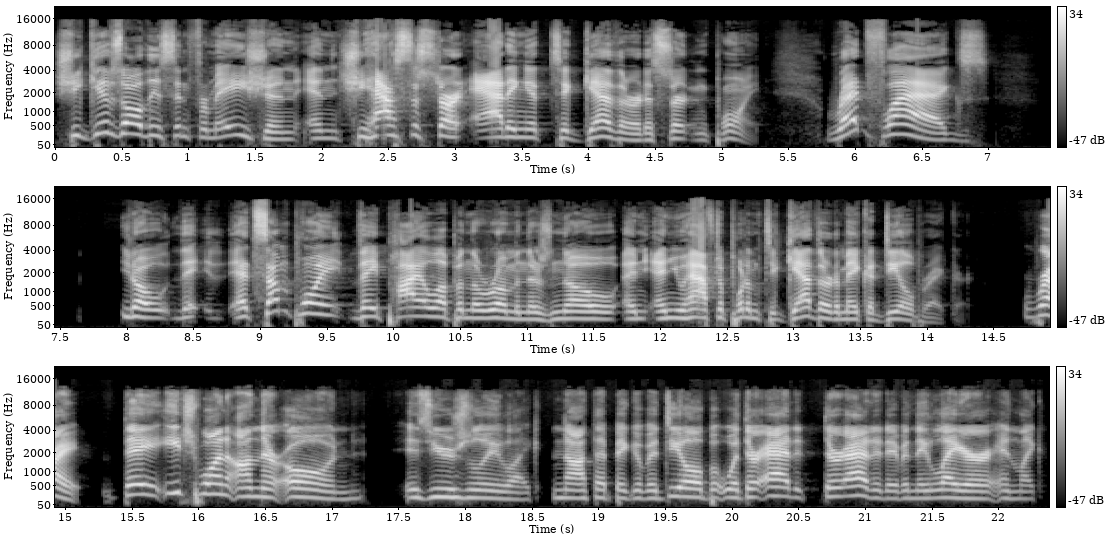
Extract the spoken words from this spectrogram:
she gives all this information and she has to start adding it together at a certain point red flags you know they, at some point they pile up in the room and there's no and and you have to put them together to make a deal breaker Right. They each one on their own is usually like not that big of a deal, but what they're added they're additive and they layer and like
